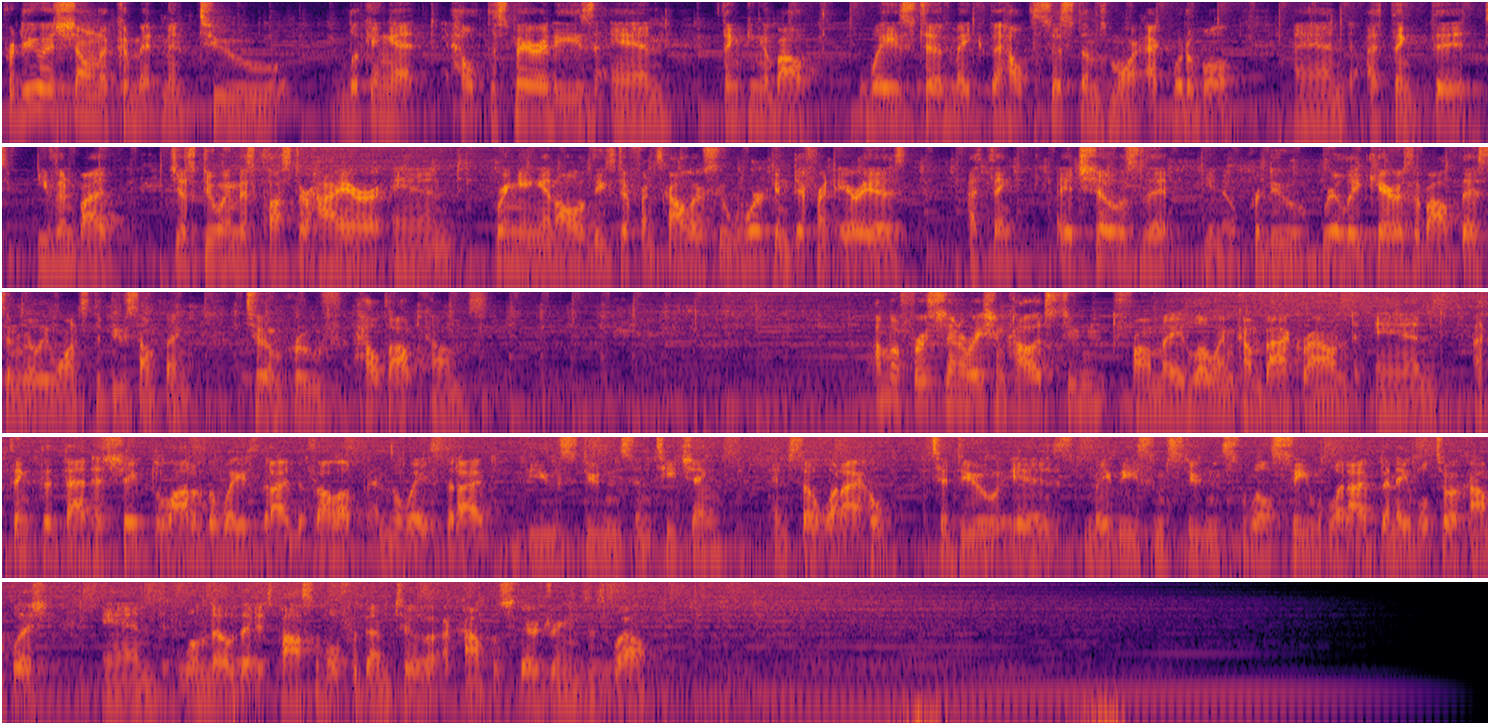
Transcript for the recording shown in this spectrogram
Purdue has shown a commitment to looking at health disparities and thinking about ways to make the health systems more equitable. And I think that even by just doing this cluster hire and bringing in all of these different scholars who work in different areas, I think it shows that, you know, Purdue really cares about this and really wants to do something to improve health outcomes. I'm a first generation college student from a low income background and I think that that has shaped a lot of the ways that I develop and the ways that I view students and teaching. And so what I hope to do is maybe some students will see what I've been able to accomplish and will know that it's possible for them to accomplish their dreams as well.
